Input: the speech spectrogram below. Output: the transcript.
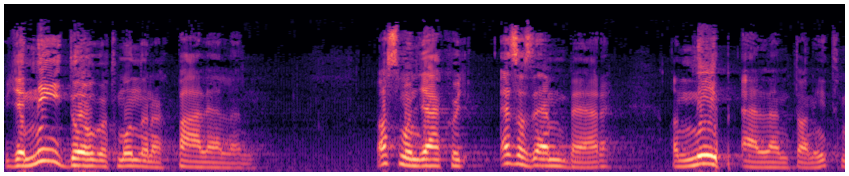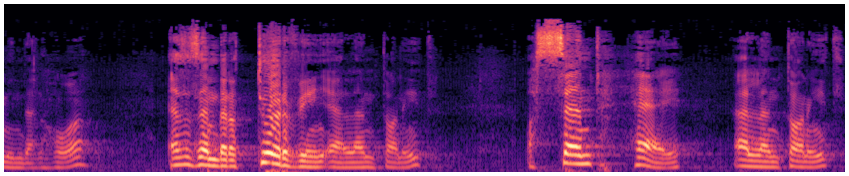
Ugye négy dolgot mondanak Pál ellen. Azt mondják, hogy ez az ember a nép ellen tanít mindenhol, ez az ember a törvény ellen tanít, a szent hely ellen tanít,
